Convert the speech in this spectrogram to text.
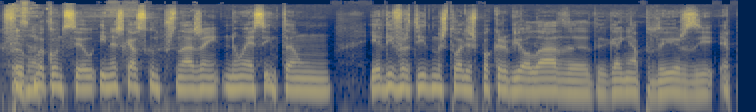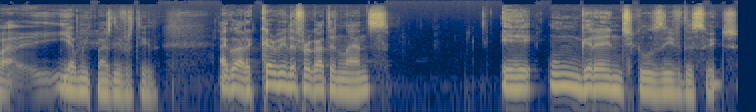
Foi Exato. o que me aconteceu, e neste caso, o segundo personagem não é assim tão. É divertido, mas tu olhas para o Kirby ao lado de ganhar poderes e, epá, e é muito mais divertido. Agora, Kirby in the Forgotten Lands é um grande exclusivo da Switch.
